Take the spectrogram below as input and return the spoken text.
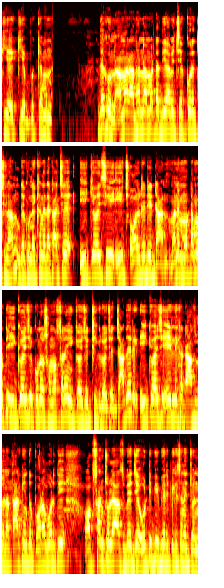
কি কি কেমন দেখুন, আমার আধার নাম্বারটা দিয়ে আমি চেক করেছিলাম। দেখুন, এখানে দেখা যাচ্ছে e KYC is already done মানে মোটামুটি ই কেওয়াইসি কোনো সমস্যা নেই ই কেওয়াইসি ঠিক রয়েছে। যাদের ই কেওয়াইসি এই লেখাটা আসবে না, তার কিন্তু পরবর্তী অপশান চলে আসবে যে ওটিপি ভেরিফিকেশনের জন্য।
